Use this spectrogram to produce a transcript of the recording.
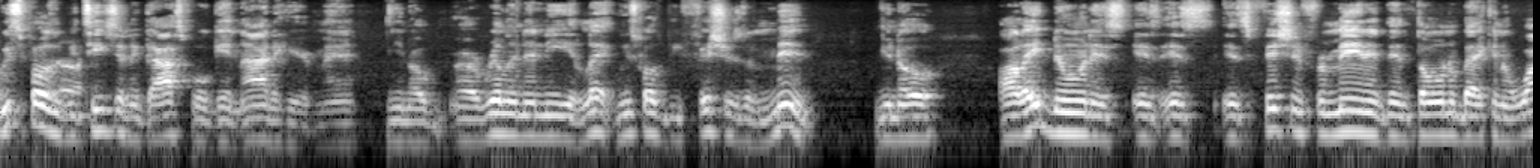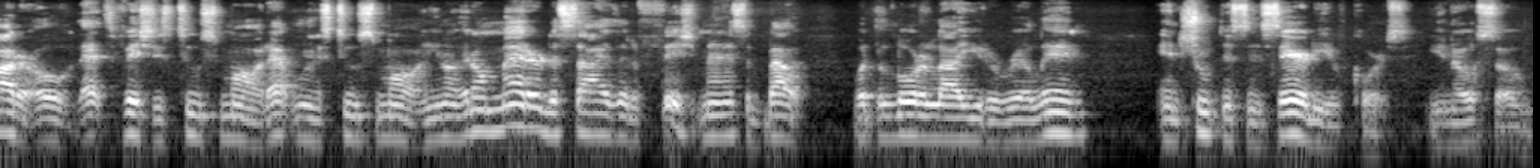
we supposed to be teaching the gospel, getting out of here, man. You know, uh, reeling in the elect. We supposed to be fishers of men. You know, all they doing is is is is fishing for men and then throwing them back in the water. Oh, that fish is too small. That one is too small. You know, it don't matter the size of the fish, man. It's about what the Lord allow you to reel in, and truth and sincerity, of course. You know, so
